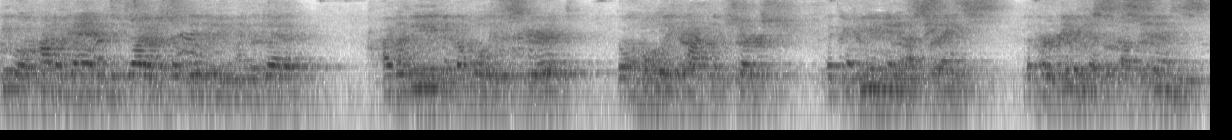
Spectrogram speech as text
He will come again to judge the living and the dead. I believe in the Holy Spirit, the Holy Catholic Church, the communion of saints, the forgiveness of sins,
